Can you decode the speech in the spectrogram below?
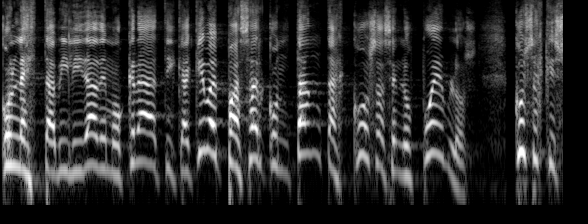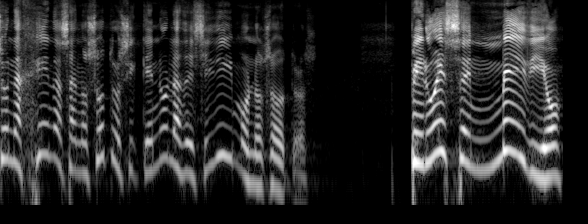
con la estabilidad democrática? ¿Qué va a pasar con tantas cosas en los pueblos? Cosas que son ajenas a nosotros y que no las decidimos nosotros. Pero es en medio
